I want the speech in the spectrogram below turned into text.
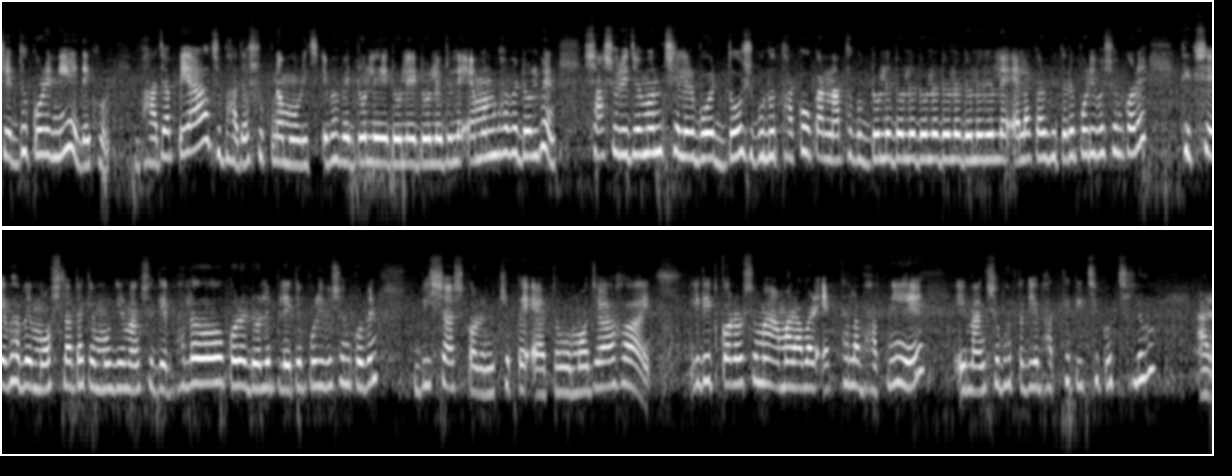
সেদ্ধ করে নিয়ে দেখুন, ভাজা পেঁয়াজ, ভাজা শুকনা মরিচ, এভাবে ডলে ডলে ডলে ডলে এমনভাবে ডলবেন, শাশুড়ি যেমন ছেলের বইয়ের দোষগুলো থাকুক আর না থাকুক, ডলে ডলে ডলে ডলে ডলে ডলে এলাকার ভিতরে পরিবেশন করে, ঠিক সেভাবে মশলাটাকে মুরগির মাংস দিয়ে ভালো করে ডলে প্লেটে পরিবেশন করবেন। বিশ্বাস করেন, খেতে এত মজা হয়। এডিট করার সময় আমার আবার এক থালা ভাত নিয়ে এই মাংস ভর্তা দিয়ে ভাত খেতে ইচ্ছে করছিল। আর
